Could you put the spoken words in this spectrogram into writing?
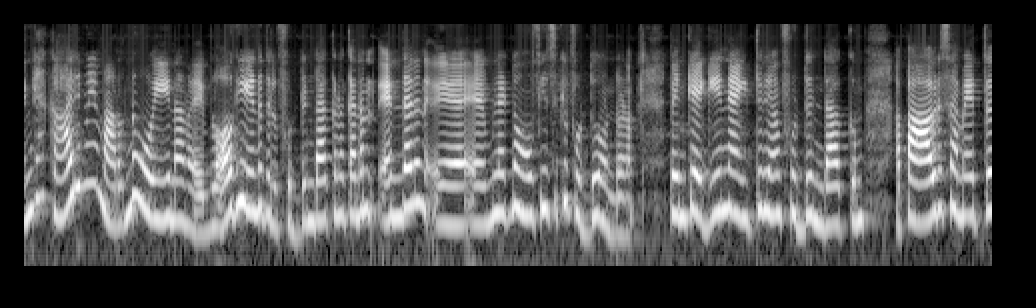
എനിക്ക് ആ കാര്യമേ മറന്നുപോയി എന്നാണ്. വ്ളോഗ് ചെയ്യേണ്ടതില്ല ഫുഡ് ഉണ്ടാക്കണം. കാരണം എന്തായാലും വിമലേട്ടൻ ഓഫീസിലേക്ക് ഫുഡ് കൊണ്ടുപോകണം. അപ്പോൾ എനിക്ക് എഗെയിൻ നൈറ്റ് ഞാൻ ഫുഡ് ഉണ്ടാക്കും. അപ്പോൾ ആ ഒരു സമയത്ത്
